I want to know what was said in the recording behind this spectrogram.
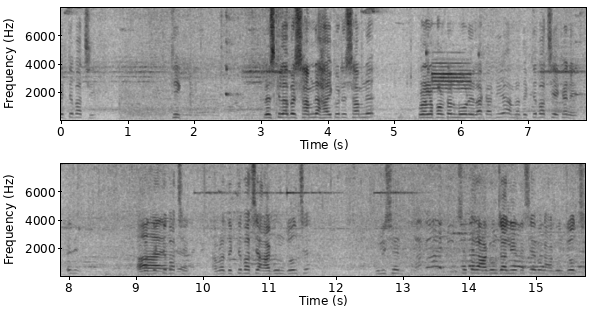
দেখতে পাচ্ছি। ঠিক প্রেস ক্লাবের সামনে হাইকোর্টের সামনে পুরানা পল্টন মোড় এলাকা দিয়ে আমরা দেখতে পাচ্ছি এখানে এই যে আমরা দেখতে পাচ্ছি আমরা দেখতে পাচ্ছি আগুন জ্বলছে। পুলিশের সে তারা আগুন জ্বালিয়ে দিচ্ছে এবং আগুন জ্বলছে।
